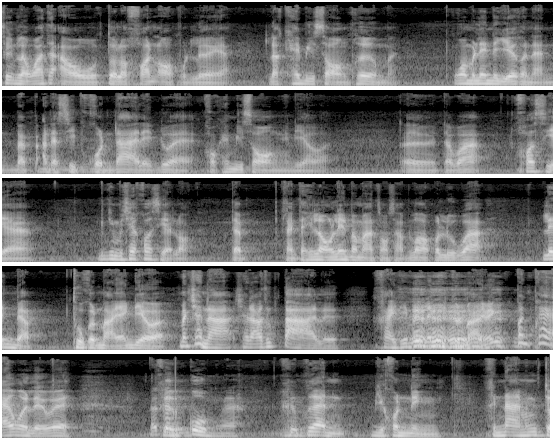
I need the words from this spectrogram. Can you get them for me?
ซึ่งเราว่าถ้าเอาตัวละครออกหมดเลยอะ แล้วแค่มีซองเพิ่มอะว่ามันเล่นได้เยอะกว่านั้น แบบอาจจะสิบคนได้เลยด้วย ขอแค่มีซองอย่างเดียวอะเออแต่ว่าข้อเสียจริงๆไม่ใช่ข้อเสียหรอก แต่หลังจากที่ลองเล่นประมาณสองสามรอบก็รู้ว่าเล่นแบบถูกกฎหมายอย่างเดียวอะมันชนะชนะทุกตาเลย ใครที่ไม่เล่นผิดกฎหมายแม่งมันแพ้หมดเลยเว้ยแล้วเป็นกลุ่มไงคือเพื่อนมีคนหนึ่งคือหน้ามันโจ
